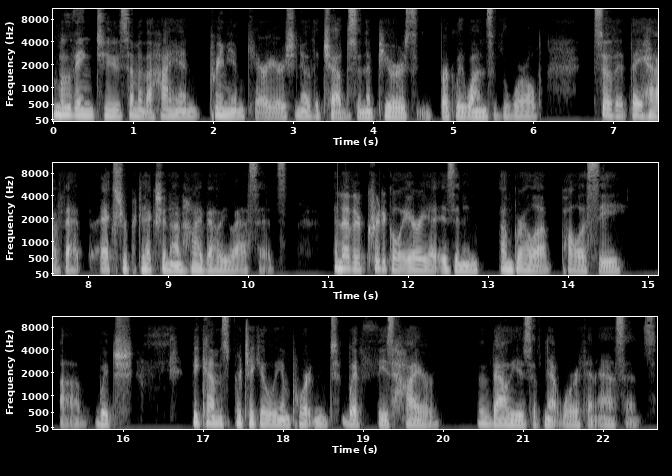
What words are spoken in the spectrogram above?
moving to some of the high end premium carriers, you know, the Chubbs and the Pures and Berkley Ones of the world, so that they have that extra protection on high value assets. Another critical area is an umbrella policy, uh, which becomes particularly important with these higher values of net worth and assets.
